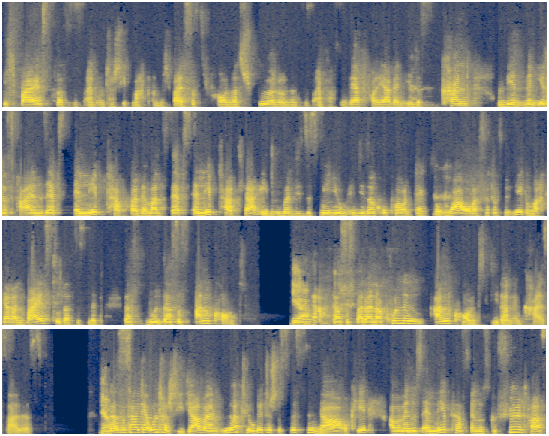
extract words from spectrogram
ich weiß, dass es einen Unterschied macht und ich weiß, dass die Frauen das spüren und es ist einfach so wertvoll, ja, wenn ihr das könnt und wenn ihr das vor allem selbst erlebt habt, weil wenn man es selbst erlebt hat, ja, eben über dieses Medium in dieser Gruppe und denkt so, mhm. wow, was hat das mit mir gemacht? Ja, dann weißt du, dass es mit, dass du, dass es ankommt. Ja. ja. Dass es bei deiner Kundin ankommt, die dann im Kreissaal ist. Ja. Das ist halt der Unterschied, ja, weil ne, theoretisches Wissen, ja, okay, aber wenn du es erlebt hast, wenn du es gefühlt hast,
